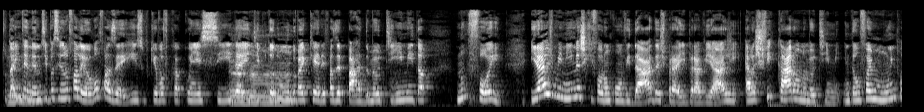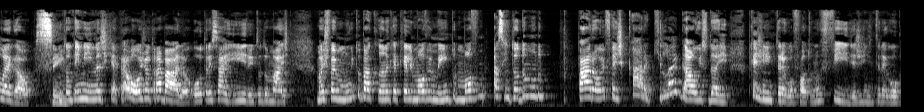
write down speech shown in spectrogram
Tu Uhum. tá entendendo? Tipo assim, eu não falei, eu vou fazer isso porque eu vou ficar conhecida e, tipo, todo mundo vai querer fazer parte do meu time e tal. Não foi. E as meninas que foram convidadas pra ir pra viagem, elas ficaram no meu time. Então foi muito legal. Sim. Então tem meninas que até hoje eu trabalho, outras saíram e tudo mais. Mas foi muito bacana que aquele movimento, movi- assim, todo mundo parou e fez, cara, que legal isso daí. Porque a gente entregou foto no feed, a gente entregou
